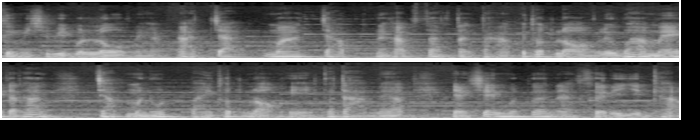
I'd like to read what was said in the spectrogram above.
สิ่งมีชีวิตบนโลกนะครับ อาจจะมาจับนะครับสัตว์ต่างๆ ไปทดลอง หรือว่าแม้กระทั่งจับมนุษย์ไปทดลองเองก็ตามนะครับ อย่างเช่นเพื่อนๆนะเคยได้ยินข่าว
